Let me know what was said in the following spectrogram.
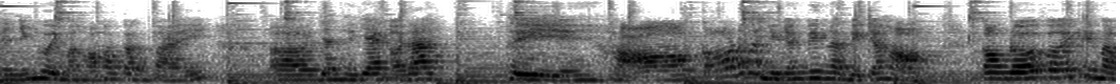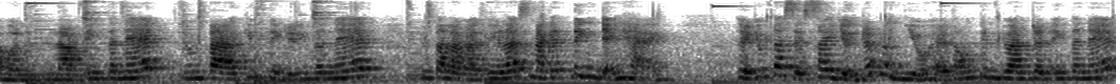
là những người mà họ không cần phải uh, dành thời gian ở đây. Thì họ có rất là nhiều nhân viên làm việc cho họ. Còn đối với khi mà mình làm internet chúng ta kiếm tiền trên internet chúng ta làm affiliate marketing chẳng hạn thì chúng ta sẽ xây dựng rất là nhiều hệ thống kinh doanh trên internet.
